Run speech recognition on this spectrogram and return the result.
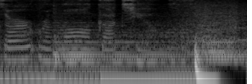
Sir Ramal got you.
